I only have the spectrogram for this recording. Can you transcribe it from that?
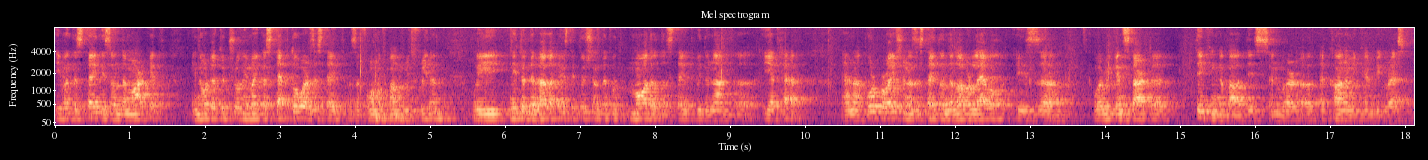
even the state is on the market, in order to truly make a step towards the state as a form of concrete freedom, we need to develop institutions that would model the state we do not uh, yet have. And a corporation as a state on the lower level is uh, where we can start uh, thinking about this and where uh, economy can be grasped,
